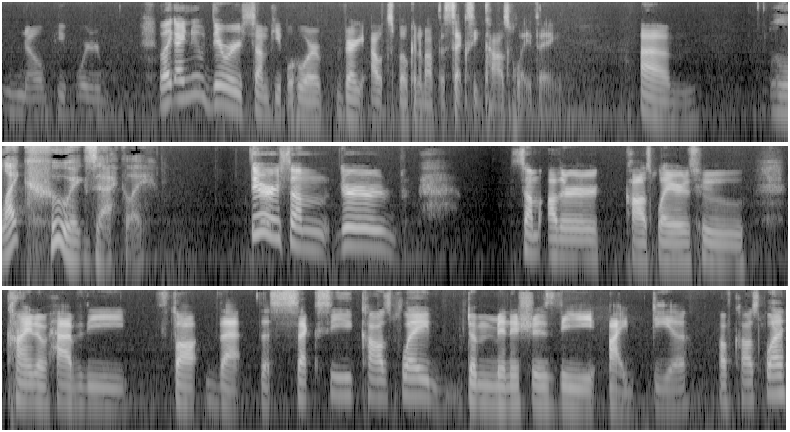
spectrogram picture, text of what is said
know people were like I knew there were some people who are very outspoken about the sexy cosplay thing. Um like who exactly? There are some there are some other cosplayers who kind of have the thought that the sexy cosplay diminishes the idea of cosplay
